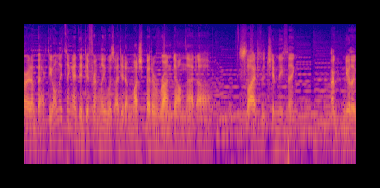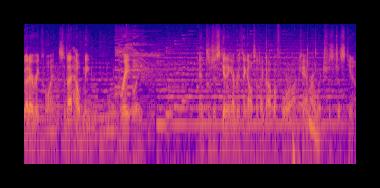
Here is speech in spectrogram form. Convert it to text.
Alright, I'm back. The only thing I did differently was I did a much better run down that uh, slide to the chimney thing. I nearly got every coin, so that helped me greatly into just getting everything else that I got before on camera, which was just, you know,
